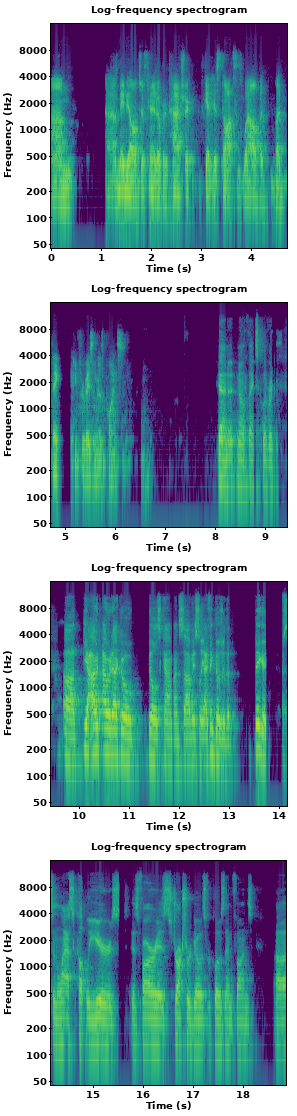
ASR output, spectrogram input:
Um, uh, maybe I'll just hand it over to Patrick get his thoughts as well. But but thank you for raising those points. Yeah, no, no thanks, Clifford. Uh, yeah, I would, I would echo Bill's comments. Obviously, I think those are the biggest shifts in the last couple of years as far as structure goes for closed-end funds. Uh,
